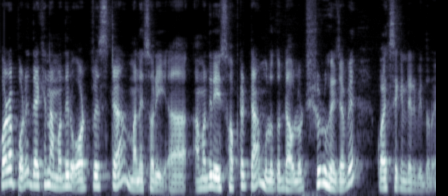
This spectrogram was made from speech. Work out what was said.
করার পরে দেখেন আমাদের ওয়ার্ডপ্রেসটা মানে সরি আমাদের এই সফটওয়্যারটা মূলত ডাউনলোড শুরু হয়ে যাবে কয়েক সেকেন্ডের ভিতরে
